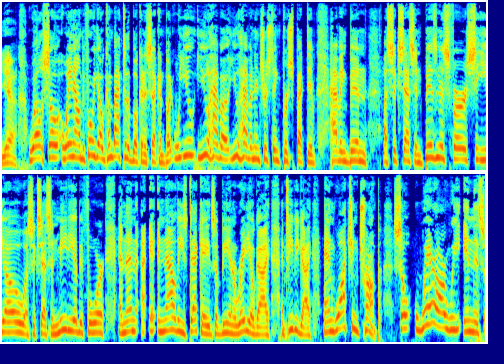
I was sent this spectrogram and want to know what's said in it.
Yeah. Well, so Wayne Allyn, before we go, come back to the book in a second, but you, you have a, you have an interesting perspective having been a success in business first, CEO, a success in media before, and then, uh, and now these decades of being a radio guy and TV guy and watching Trump. So where are we in this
